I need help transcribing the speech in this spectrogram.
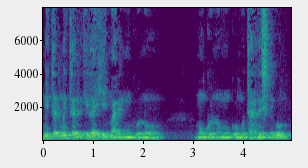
miter-miter ilahi maring mengkuno mengkuno mengkuno mudaris niku.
